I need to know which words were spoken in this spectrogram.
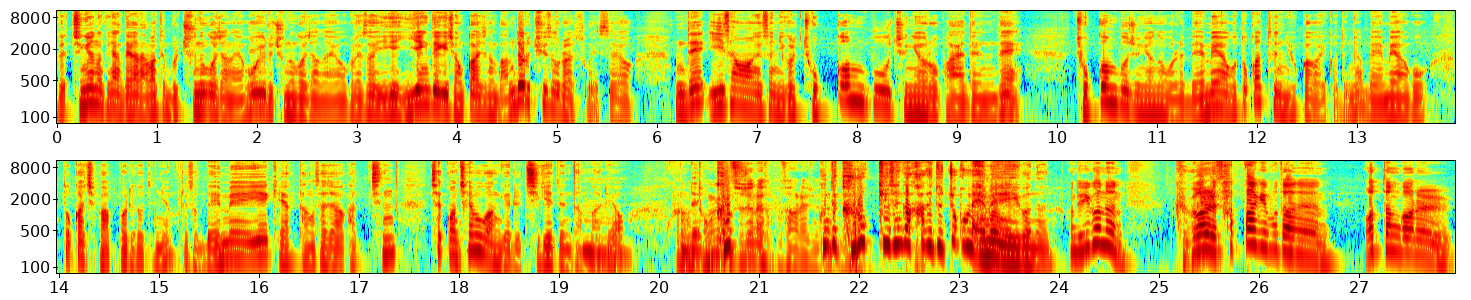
그 증여는 그냥 내가 남한테 뭘 주는 거잖아요. 호의로 주는 거잖아요. 그래서 이게 이행되기 전까지는 마음대로 취소를 할 수가 있어요. 근데 이 상황에선 이걸 조건부 증여로 봐야 되는데 조건부 증여는 원래 매매하고 똑같은 효과가 있거든요. 매매하고 똑같이 봐버리거든요. 그래서 매매의 계약 당사자와 같은 채권 채무 관계를 지게 된단 말이에요. 그럼 근데 동일한 그- 수준에서 보상을 해줘야 근데 되는 거예요? 그렇게 생각하기도 조금 애매해 이거는. 근데 이거는 그걸 샀다기보다는 어떤 거를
